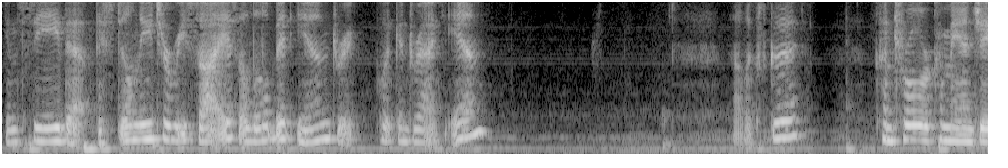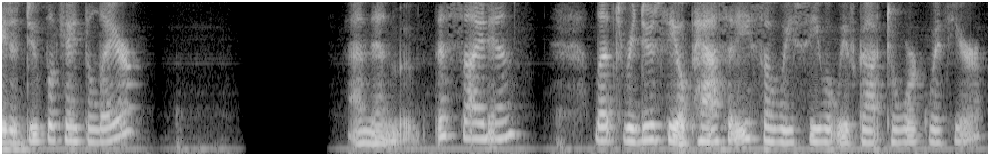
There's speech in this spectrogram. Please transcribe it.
You can see that I still need to resize a little bit in. Click and drag in. That looks good. Control or Command J to duplicate the layer. And then move this side in. Let's reduce the opacity so we see what we've got to work with here.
